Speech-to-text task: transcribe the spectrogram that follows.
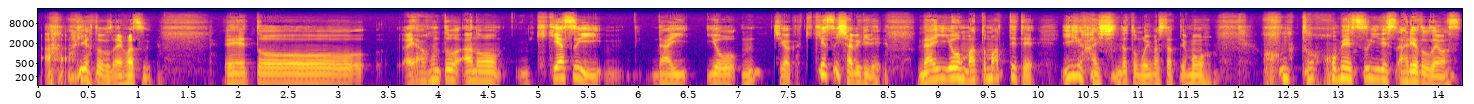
あ。ありがとうございます。えっ、ー、と、いや、本当あの、聞きやすい内容、ん？違うか、聞きやすい喋りで、内容まとまってて、いい配信だと思いましたって、もう、本当褒めすぎです。ありがとうございます。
